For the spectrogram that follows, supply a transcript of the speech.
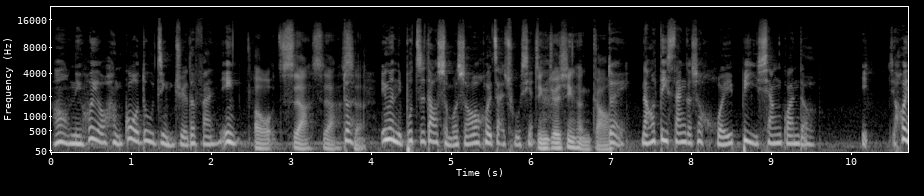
哦，你会有很过度警觉的反应。哦，是啊，是啊，对是啊，因为你不知道什么时候会再出现，警觉性很高。对，然后第三个是回避相关的，会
